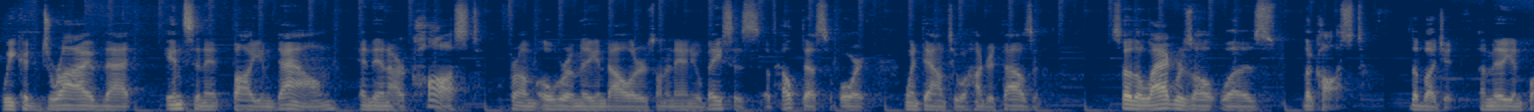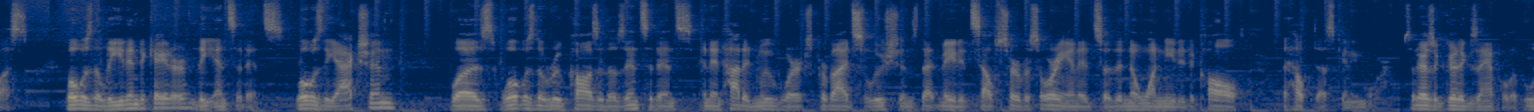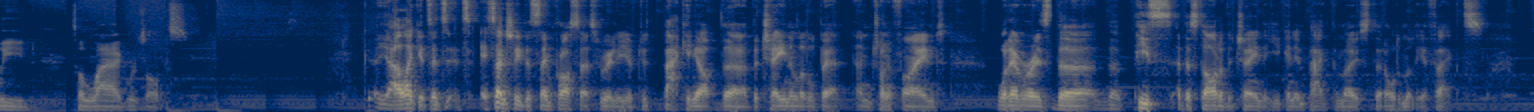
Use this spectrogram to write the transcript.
we could drive that incident volume down, and then our cost from over a million dollars on an annual basis of help desk support went down to a hundred thousand. So the lag result was the cost, the budget, a million plus. What was the lead indicator? The incidents. What was the action? Was what was the root cause of those incidents? And then how did Moveworks provide solutions that made it self service oriented so that no one needed to call the help desk anymore? So there's a good example of lead to lag results. Yeah, I like it. It's, it's essentially the same process, really, of just backing up the, the chain a little bit and trying to find whatever is the, the piece at the start of the chain that you can impact the most that ultimately affects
